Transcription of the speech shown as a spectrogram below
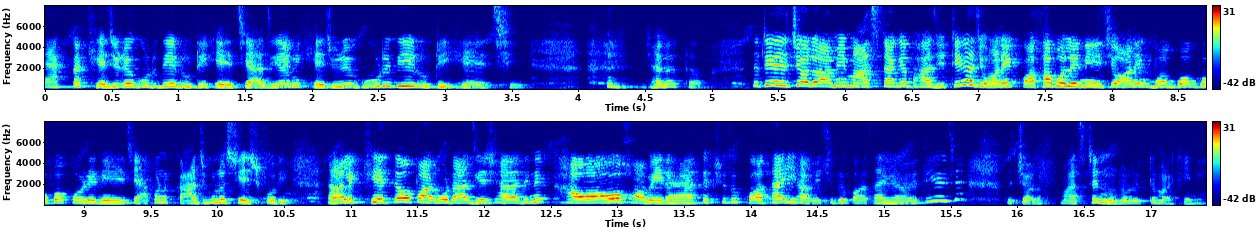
একটা খেজুরের গুড় দিয়ে রুটি খেয়েছি। আজকে আমি খেজুরের গুড় দিয়ে রুটি খেয়েছি। জানো তো? তো ঠিক আছে, চলো আমি মাছটাকে ভাজি, ঠিক আছে? অনেক কথা বলে নিয়েছি, অনেক বক বক বক বক করে নিয়েছি। এখন কাজগুলো শেষ করি। নাহলে খেতেও পারব না আজকে, সারাদিনে খাওয়াও হবে না। এত শুধু কথাই হবে, শুধু কথাই হবে, ঠিক আছে? তো চলো, মাছটা নুন হলুদটা মাখিয়ে নিই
